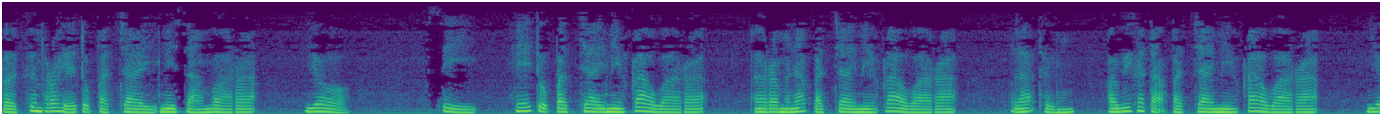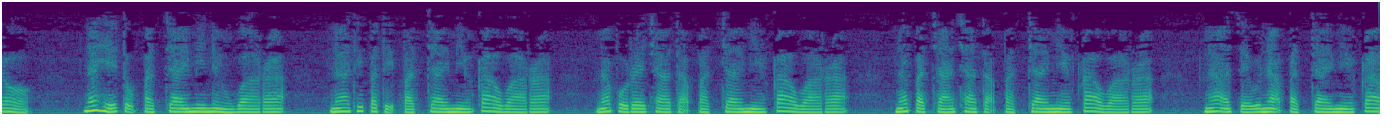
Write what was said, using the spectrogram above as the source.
เกิดขึ้นเพราะเหตุปัจจัยมีสามวาระ ย่อสี่เหตุปัจจัยมีเก้าวาระ อารมณปัจจัยมีเก้าวาระ ละถึง อวิคตะปัจจัยมีเก้าวาระ ย่อณเหตุปัจจัยมีหนึ่งวาระณที่ปฏิปัจจัยมีเก้าวาระณปุเรชาตปัจจัยมีเก้าวาระณปัจฉาชาตปัจจัยมีเก้าวาระณอเสวนปัจจัยมีเก้า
